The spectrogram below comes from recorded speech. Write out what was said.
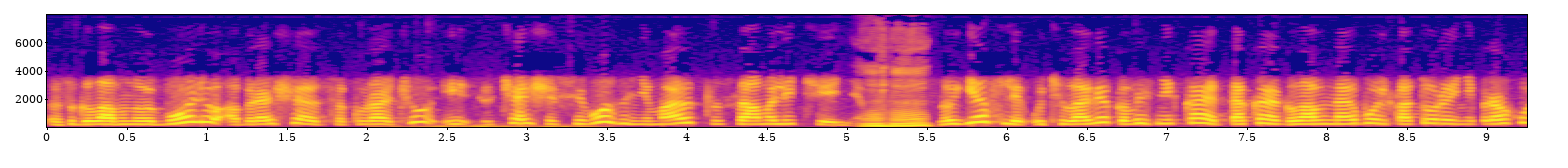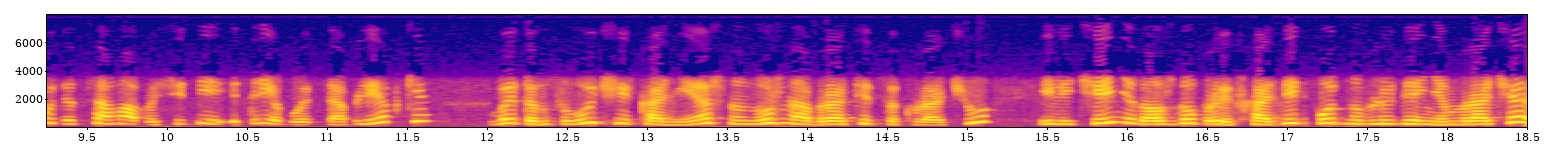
с головной болью обращаются к врачу и чаще всего занимаются самолечением. Мгм. Но если у человека возникает такая головная боль, которая не проходит сама по себе и требует таблетки, в этом случае, конечно, нужно обратиться к врачу, и лечение должно происходить под наблюдением врача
